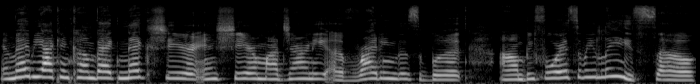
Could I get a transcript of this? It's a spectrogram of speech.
And maybe I can come back next year and share my journey of writing this book um, before it's released. So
